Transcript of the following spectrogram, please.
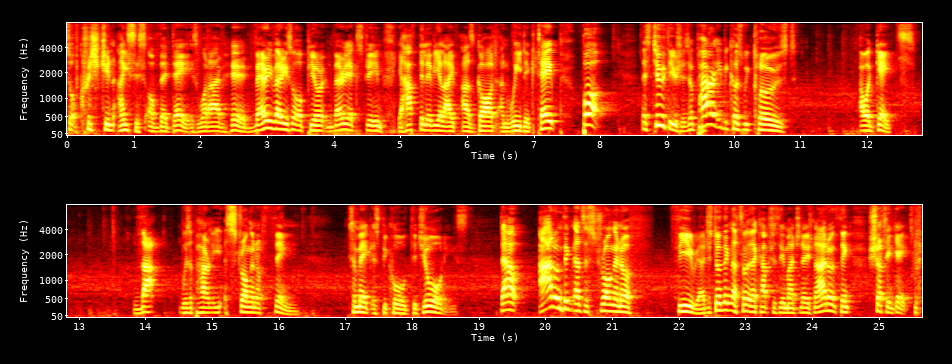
sort of Christian ISIS of their day, is what I've heard. Very, very sort of Puritan, very extreme. You have to live your life as God and we dictate. But there's two theories. Apparently, because we closed our gates, that was apparently a strong enough thing to make us be called the Geordies. Now, I don't think that's a strong enough theory. I just don't think that's something that captures the imagination. I don't think shutting gates. which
